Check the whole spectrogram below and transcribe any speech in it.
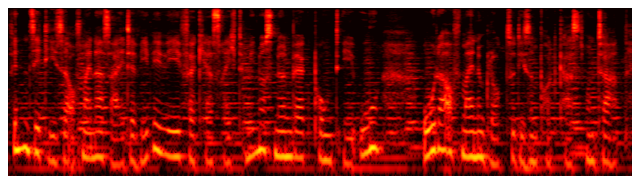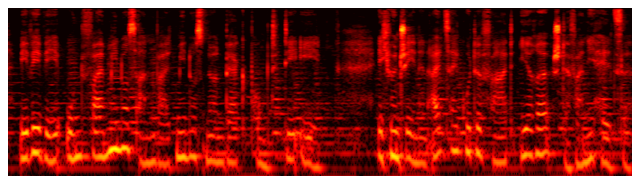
finden Sie diese auf meiner Seite www.verkehrsrecht-nürnberg.eu oder auf meinem Blog zu diesem Podcast unter www.unfall-anwalt-nürnberg.de. Ich wünsche Ihnen allzeit gute Fahrt, Ihre Stefanie Helzel.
